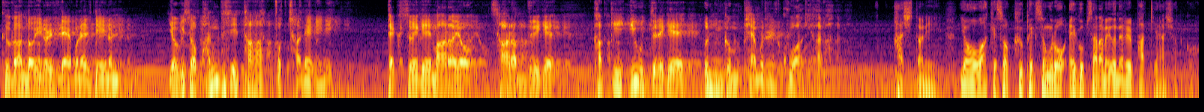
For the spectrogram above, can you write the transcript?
그가 너희를 내보낼 때에는 여기서 반드시 다 쫓아내리니 백성에게 말하여 사람들에게 각기 이웃들에게 은금 패물을 구하게 하라. 하시더니 여호와께서 그 백성으로 애굽 사람의 은혜를 받게 하셨고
